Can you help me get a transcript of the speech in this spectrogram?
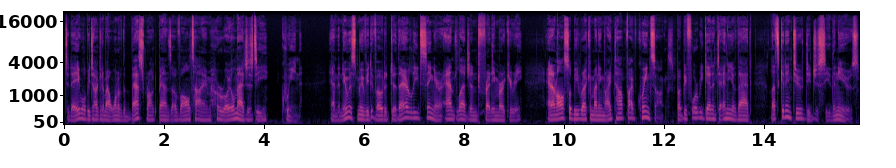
Today, we'll be talking about one of the best rock bands of all time, Her Royal Majesty, Queen, and the newest movie devoted to their lead singer and legend, Freddie Mercury. And I'll also be recommending my top 5 Queen songs. But before we get into any of that, let's get into Did You See the News?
